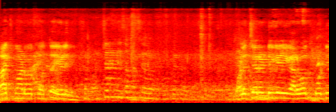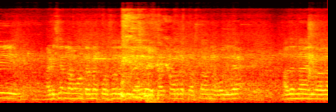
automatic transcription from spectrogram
ವಾಚ್ ಮಾಡಬೇಕು ಅಂತ ಹೇಳಿದ್ದೀನಿ. ಒಳಚರಂಡಿಗೆ ಈಗ ಅರವತ್ತು ಕೋಟಿ ಅಡಿಷನಲ್ ಅಮೌಂಟ್ ಅನ್ನು ಕೊಡಿಸೋದಕ್ಕೆ ಈಗಾಗಲೇ ಸರ್ಕಾರದ ಪ್ರಸ್ತಾವನೆ ಹೋಗಿದೆ. ಅದನ್ನು ಇವಾಗ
